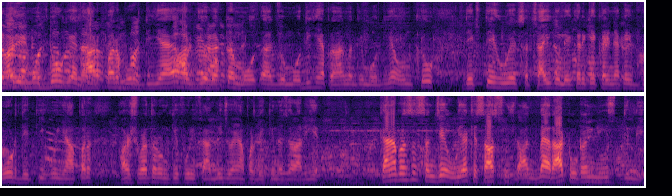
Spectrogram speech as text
रही है मुद्दों के आधार पर वोट दिया है और जो डॉक्टर जो मोदी है प्रधानमंत्री मोदी है उनको देखते हुए सच्चाई को लेकर के कहीं ना कहीं वोट देती हुई यहाँ पर हर्षवर्धन और उनकी पूरी फैमिली जो है यहाँ पर देखती नज़र आ रही है। कैमरा पर्सन संजय उड़िया के साथ सुशांत बैरा टोटल न्यूज़ दिल्ली।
